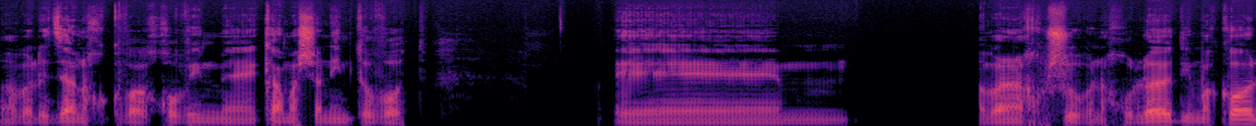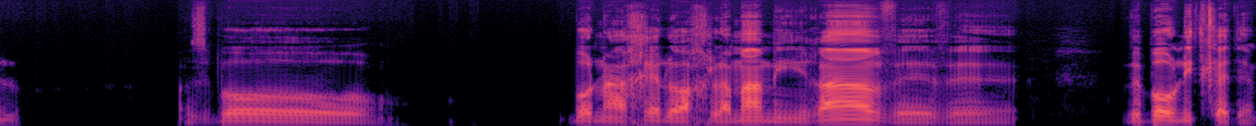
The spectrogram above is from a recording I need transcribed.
אבל את זה אנחנו כבר חווים uh, כמה שנים טובות. Uh, אבל אנחנו שוב, אנחנו לא יודעים הכל, אז בואו בוא נאחל לו החלמה מהירה ו, ו, ובואו נתקדם.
